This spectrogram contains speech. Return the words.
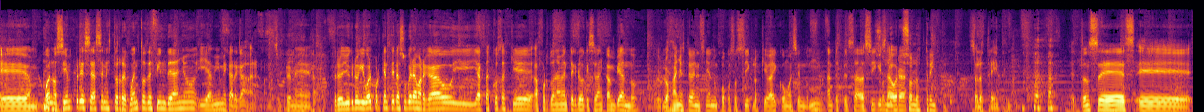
Eh, bueno, siempre se hacen estos recuentos de fin de año y a mí me cargaban, hermano. Siempre me... Pero yo creo que igual porque antes era súper amargado y, y hartas cosas que afortunadamente creo que se van cambiando. Los años te van enseñando un poco esos ciclos que vais como diciendo, "Mm, antes pensaba así, quizá Son los- ahora... Son los 30. Son los 30, hermano. Entonces, eh,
